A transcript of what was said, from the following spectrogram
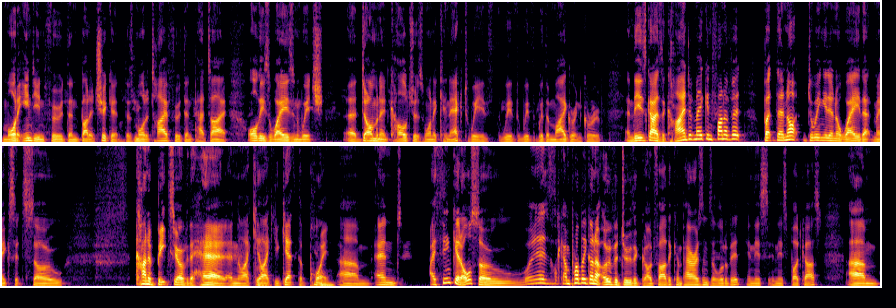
more to Indian food than butter chicken. There's more to Thai food than pad Thai. All these ways in which uh, dominant cultures want to connect with, with, with, with a migrant group. And these guys are kind of making fun of it, but they're not doing it in a way that makes it so kind of beats you over the head and like you like you get the point. Um, and I think it also it's like I'm probably going to overdo the Godfather comparisons a little bit in this in this podcast, um,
